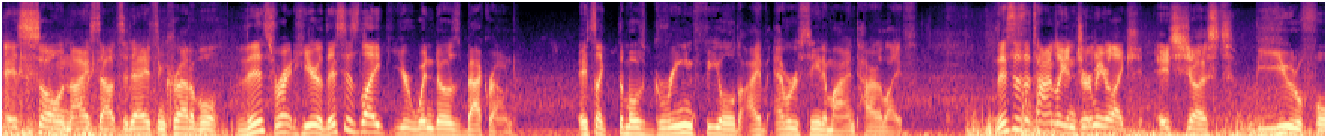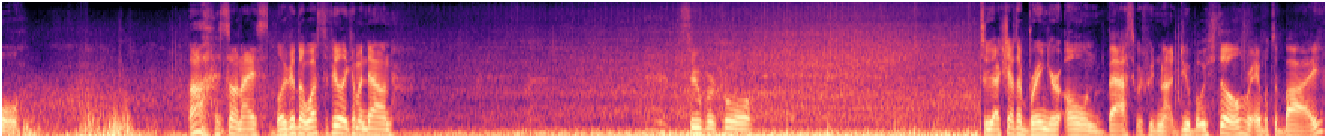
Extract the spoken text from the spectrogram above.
it's so nice out today. It's incredible. This right here, this is like your Windows background. It's like the most green field I've ever seen in my entire life. This is the times like in Germany, you're like, it's just beautiful. Ah, it's so nice. Look at the Westfalia coming down. Super cool. So you actually have to bring your own basket, which we did not do, but we still were able to buy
